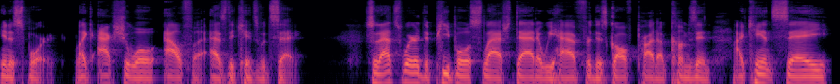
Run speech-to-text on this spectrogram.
in a sport, like actual alpha, as the kids would say. So that's where the people slash data we have for this golf product comes in. I can't say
